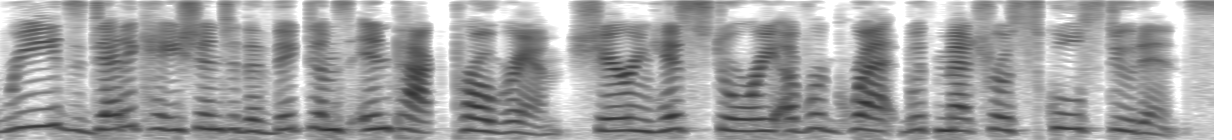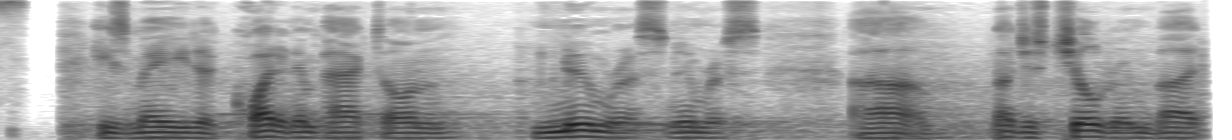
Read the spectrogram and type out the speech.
Reed's dedication to the Victims Impact Program, sharing his story of regret with Metro school students. He's made a, quite an impact on numerous, numerous, um, not just children, but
